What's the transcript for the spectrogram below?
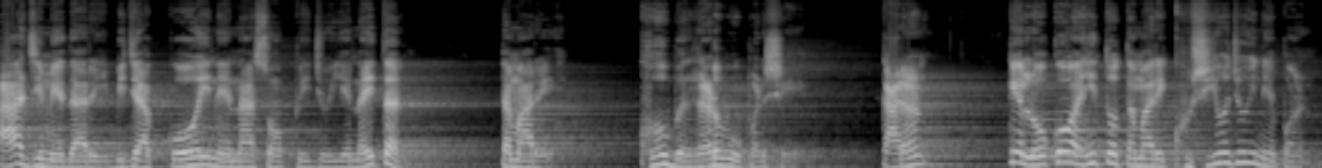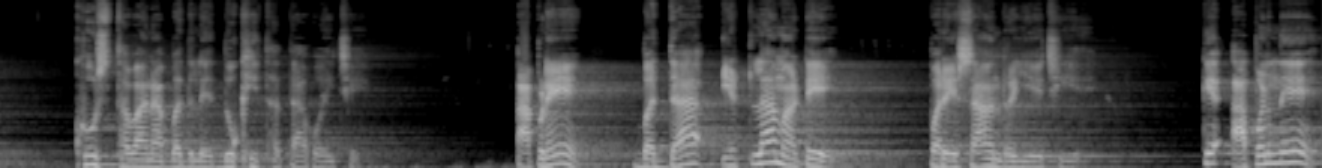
આ જિમ્મેદારી બીજા કોઈને ના સોંપવી જોઈએ નહીતર તમારે ખૂબ રડવું પડશે. કારણ કે લોકો અહીં તો તમારી ખુશીઓ જોઈને પણ ખુશ થવાના બદલે દુઃખી થતા હોય છે. આપણે બધા એટલા માટે પરેશાન રહીએ છીએ કે આપણને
